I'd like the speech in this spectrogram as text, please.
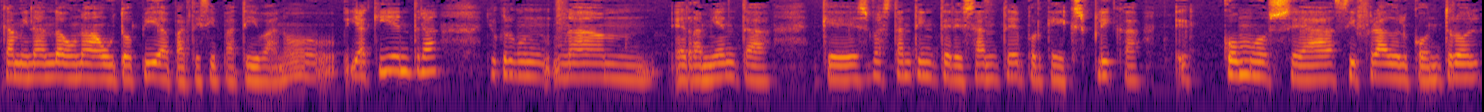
caminando a una utopía participativa, ¿no? Y aquí entra, yo creo, una mm, herramienta que es bastante interesante porque explica eh, cómo se ha cifrado el control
